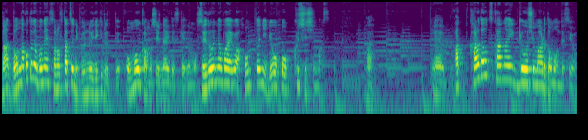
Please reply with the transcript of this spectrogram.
な、どんなことでもね、その2つに分類できるって思うかもしれないですけれども、セドリの場合は本当に両方駆使します。はい。えーあ、体を使わない業種もあると思うんですよ。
